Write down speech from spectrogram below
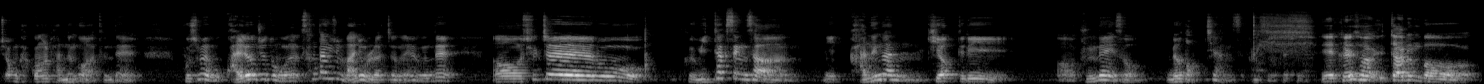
조금 각광을 받는 것 같은데 보시면 뭐 관련주도 오늘 상당히 좀 많이 올랐잖아요. 근데 어 실제로 그 위탁 생산 이 가능한 기업들이 어 국내에서 몇 없지 않- 않습니까? 예, 그래서 일단은 뭐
